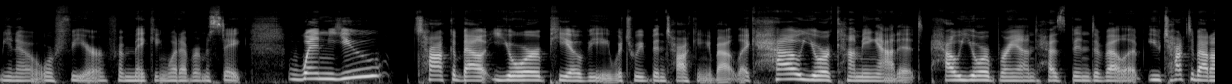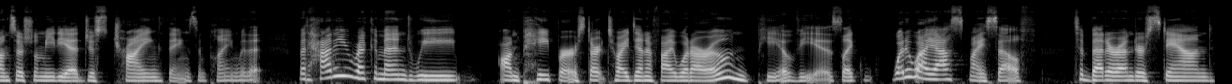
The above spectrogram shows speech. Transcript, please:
you know, or fear from making whatever mistake. When you talk about your POV, which we've been talking about, like how you're coming at it, how your brand has been developed, you talked about on social media just trying things and playing with it. But how do you recommend we, on paper, start to identify what our own POV is? Like, what do I ask myself to better understand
